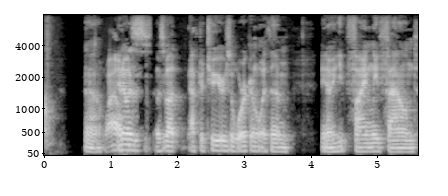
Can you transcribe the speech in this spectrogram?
Uh, wow! And it was it was about after two years of working with him. You know, he finally found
